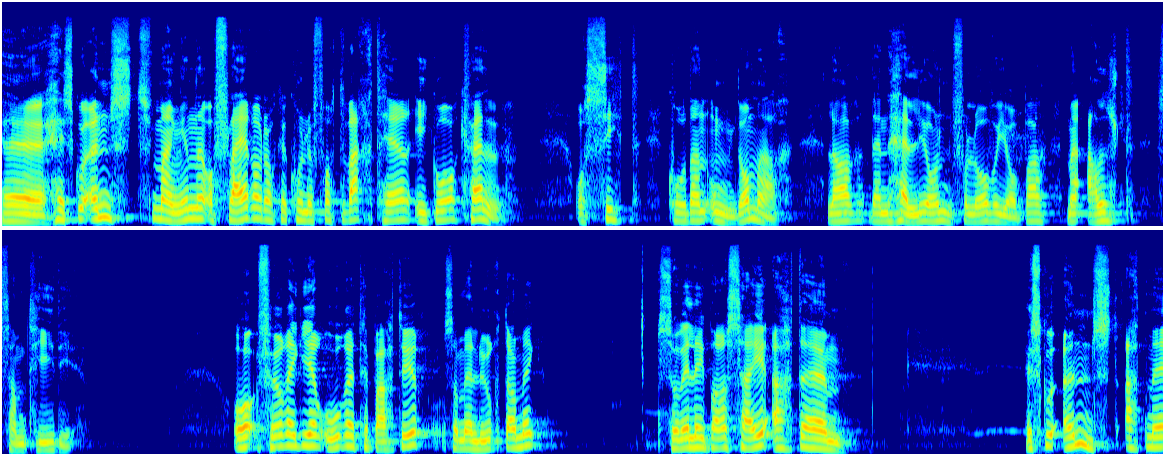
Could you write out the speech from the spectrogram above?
Eh, jeg skulle ønske mange og flere av dere kunne fått vært her i går kveld og sett hvordan ungdommer lar Den hellige ånd få lov å jobbe med alt samtidig. Og Før jeg gir ordet til Batyr, som er lurt av meg, så vil jeg bare si at eh, jeg skulle ønske at vi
